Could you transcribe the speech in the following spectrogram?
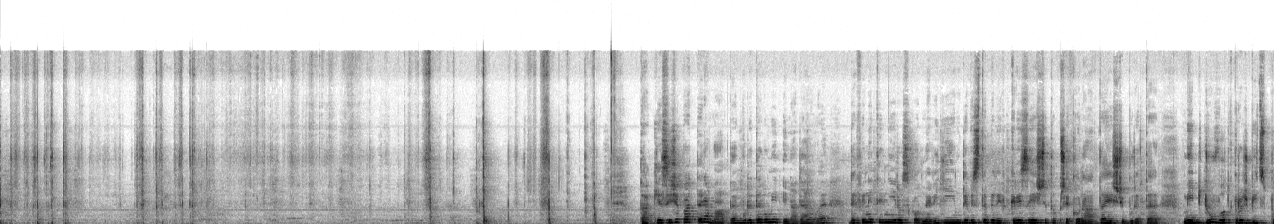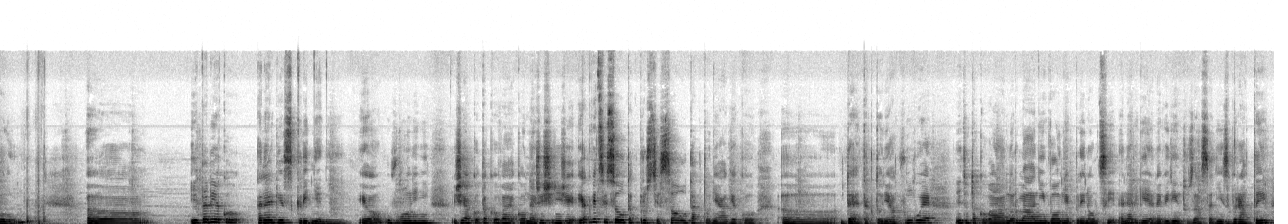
Tak, jestliže partnera máte, budete ho mít i nadále. Definitivní rozchod nevidím. Kdybyste byli v krizi, ještě to překonáte, ještě budete mít důvod, proč být spolu. Uh, je tady jako energie sklidnění, jo, uvolnění, že jako takové jako neřešení, že jak věci jsou, tak prostě jsou, tak to nějak jako uh, jde, tak to nějak funguje. Je to taková normální, volně plynoucí energie, nevidím tu zásadní zvraty. Uh,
